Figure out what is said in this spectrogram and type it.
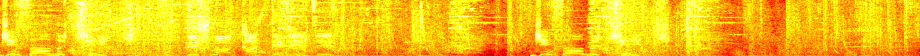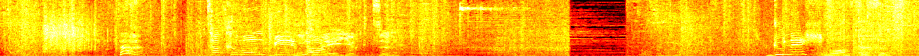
Cezanı çek. Düşman katledildi. Cezanı çek. Bir kule yıktı. Güneş muhafızı.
